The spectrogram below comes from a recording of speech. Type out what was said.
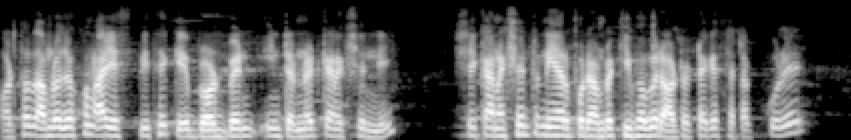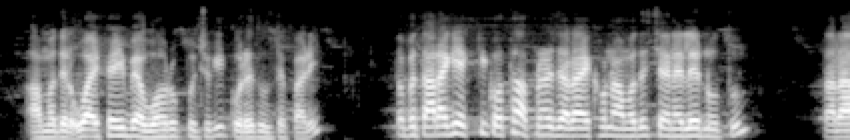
অর্থাৎ আমরা যখন আইএসপি থেকে ব্রডব্যান্ড ইন্টারনেট কানেকশন নিই, সেই কানেকশনটা নেওয়ার পরে আমরা কীভাবে রাউটারটাকে সেট করে আমাদের ওয়াইফাই ব্যবহার উপযোগী করে তুলতে পারি। তবে তার আগে একটি কথা, আপনারা যারা এখন আমাদের চ্যানেলে নতুন তারা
